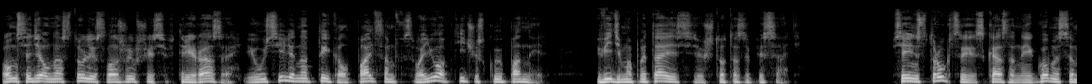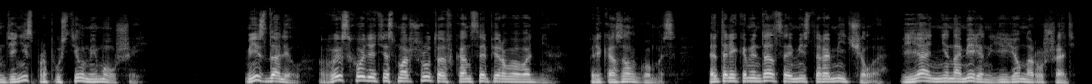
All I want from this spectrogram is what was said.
Он сидел на стуле, сложившись в три раза, и усиленно тыкал пальцем в свою оптическую панель, видимо, пытаясь что-то записать. Все инструкции, сказанные Гомесом, Денис пропустил мимо ушей. «Мисс Далил, вы сходите с маршрута в конце первого дня», — приказал Гомес. «Это рекомендация мистера Митчелла, я не намерен ее нарушать.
